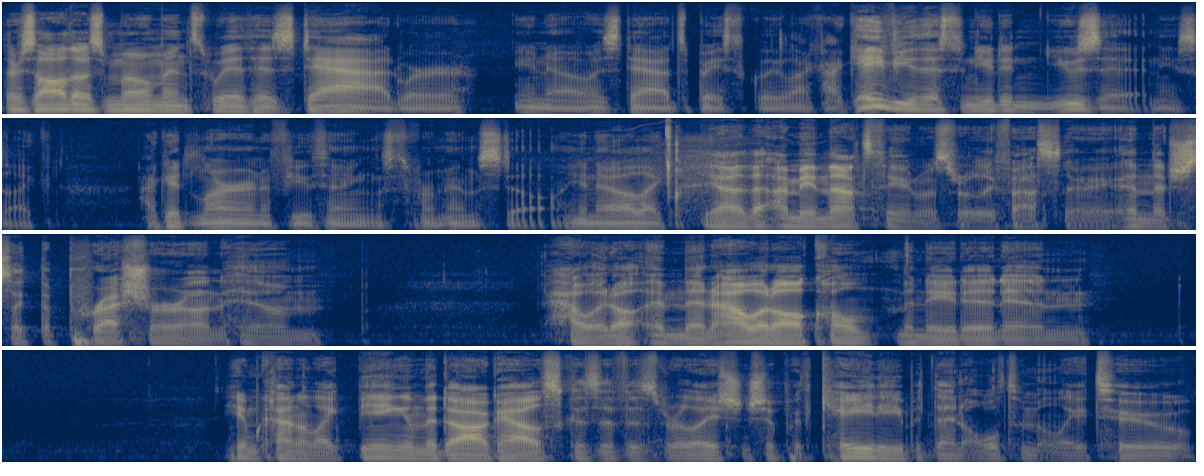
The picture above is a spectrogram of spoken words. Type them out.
there's all those moments with his dad where, you know, his dad's basically like, I gave you this and you didn't use it. And he's like, I could learn a few things from him still, you know, like, Yeah, that, I mean that scene was really fascinating, and then just like the pressure on him, how it all, and then how it all culminated in him kind of like being in the doghouse because of his relationship with Cady, but then ultimately to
